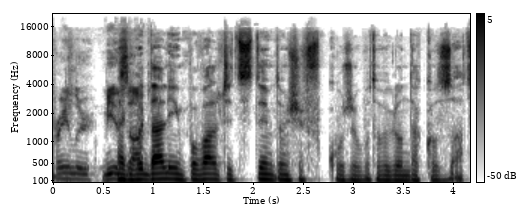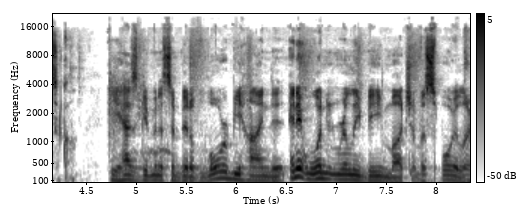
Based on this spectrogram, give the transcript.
tym, Jakby dali im powalczyć z tym, to bym się wkurzył, bo to wygląda kozacko. Has given us a bit of lore behind it, and it wouldn't really be much of a spoiler.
